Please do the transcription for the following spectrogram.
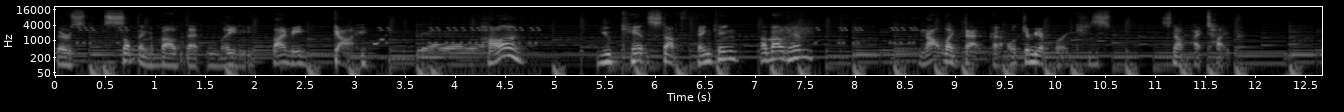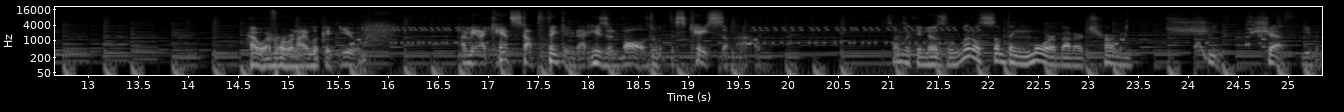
there's something about that lady. I mean, guy. Huh? You can't stop thinking about him? Not like that, pal. Give me a break. He's, he's not my type. However, when I look at you, I mean, I can't stop thinking that he's involved with this case somehow. Sounds like he knows a little something more about our charming chief, chef, even.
